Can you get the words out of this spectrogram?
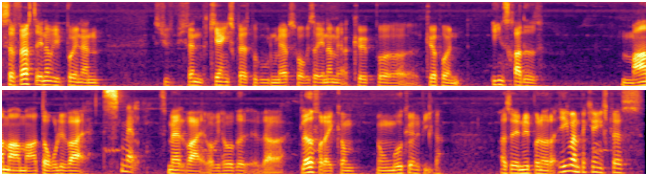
så først ender vi på en eller anden, vi fandt en parkeringsplads på Google Maps, hvor vi så ender med at køre på, køre på en ensrettet, meget, meget, meget dårlig vej. Smal. Smal vej, hvor vi håbede at være glade for, at der ikke kom nogen modkørende biler. Og så endte vi på noget, der ikke var en parkeringsplads,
